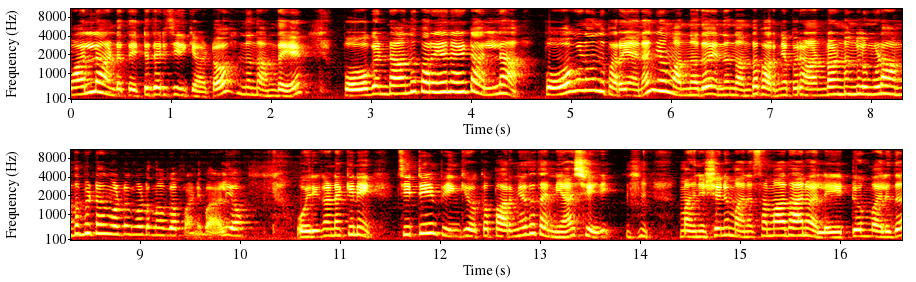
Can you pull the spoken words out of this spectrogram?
വല്ലാണ്ട് തെറ്റിദ്ധരിച്ചിരിക്കാട്ടോ. എന്ന് നന്ദയെ പോകണ്ടെന്ന് പറയാനായിട്ടല്ല പോകണമെന്ന് പറയാനാ ഞാൻ വന്നത് എന്ന് നന്ദ പറഞ്ഞപ്പോൾ രണ്ടെണ്ണങ്ങളും കൂടെ അന്തം വിട്ട് അങ്ങോട്ടും ഇങ്ങോട്ടും നോക്കുക. പണി പാളിയോ? ഒരു കണക്കിനെ ചിറ്റയും പിങ്കിയും ഒക്കെ പറഞ്ഞത് തന്നെയാ ശരി. മനുഷ്യന് മനസമാധാനമല്ലേ ഏറ്റവും വലുത്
